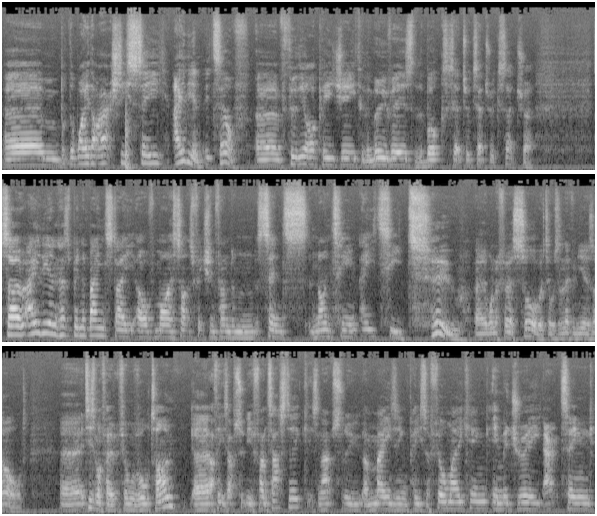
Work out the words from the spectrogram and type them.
um, but the way that I actually see Alien itself uh, through the RPG, through the movies, through the books, etc., etc., etc. So, Alien has been a mainstay of my science fiction fandom since 1982 uh, when I first saw it. I was 11 years old. Uh, it is my favourite film of all time. Uh, I think it's absolutely fantastic. It's an absolute amazing piece of filmmaking, imagery, acting,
